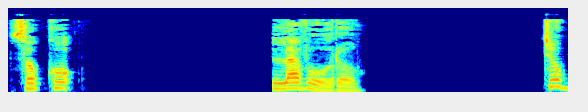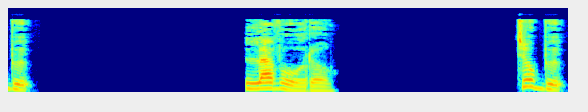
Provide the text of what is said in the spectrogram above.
そこ lavoro ジョブ lavoro ジョブ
